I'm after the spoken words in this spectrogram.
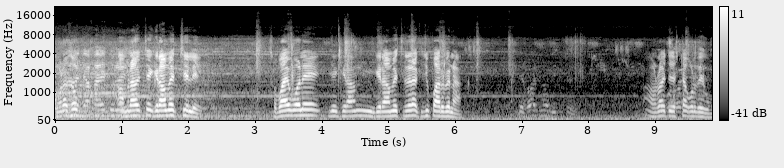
আমরা সব আমরা হচ্ছে গ্রামের ছেলে। সবাই বলে যে গ্রাম গ্রামের ছেলেরা কিছু পারবে না। আমরা চেষ্টা করে দেখব।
